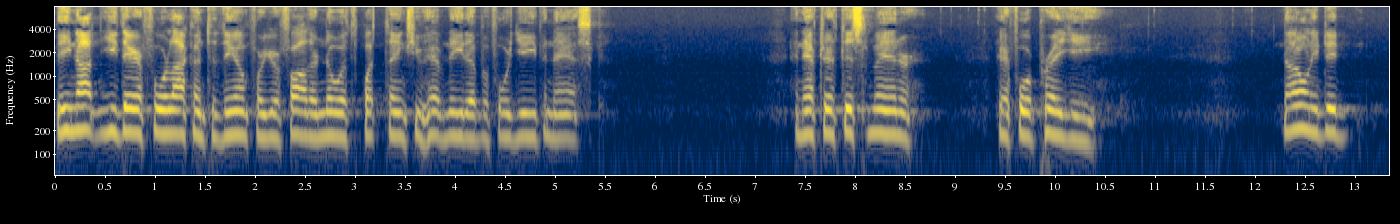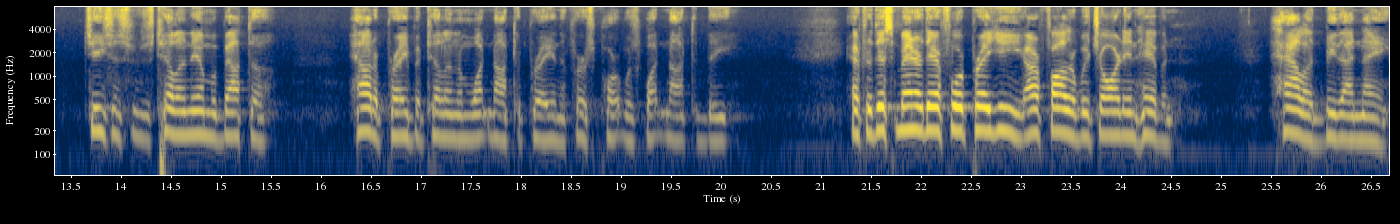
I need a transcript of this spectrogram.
Be not ye therefore like unto them, for your Father knoweth what things you have need of before you even ask. And after this manner, therefore pray ye not only did Jesus was telling them about the how to pray, but telling them what not to pray. And the first part was what not to be. After this manner, therefore, pray ye, Our Father which art in heaven, hallowed be thy name.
